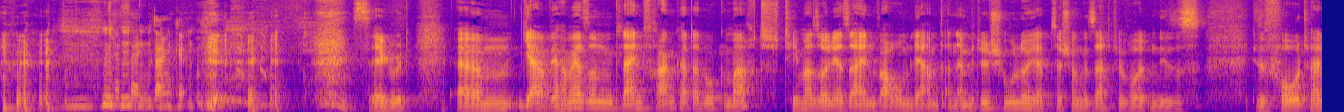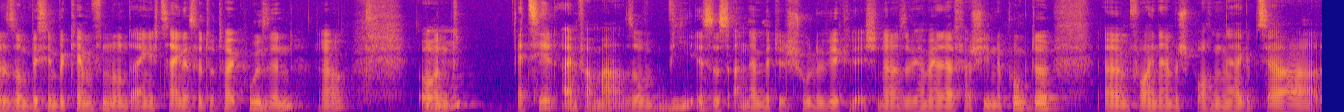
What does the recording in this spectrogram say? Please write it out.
Perfekt, danke. Sehr gut. Ähm, ja, wir haben ja so einen kleinen Fragenkatalog gemacht. Thema soll ja sein, warum Lehramt an der Mittelschule? Ihr habt es ja schon gesagt, wir wollten dieses, diese Vorurteile so ein bisschen bekämpfen und eigentlich zeigen, dass wir total cool sind. Ja? Und mhm erzählt einfach mal, so wie ist es an der Mittelschule wirklich? Ne? Also wir haben ja da verschiedene Punkte äh, im Vorhinein besprochen. Da gibt es ja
